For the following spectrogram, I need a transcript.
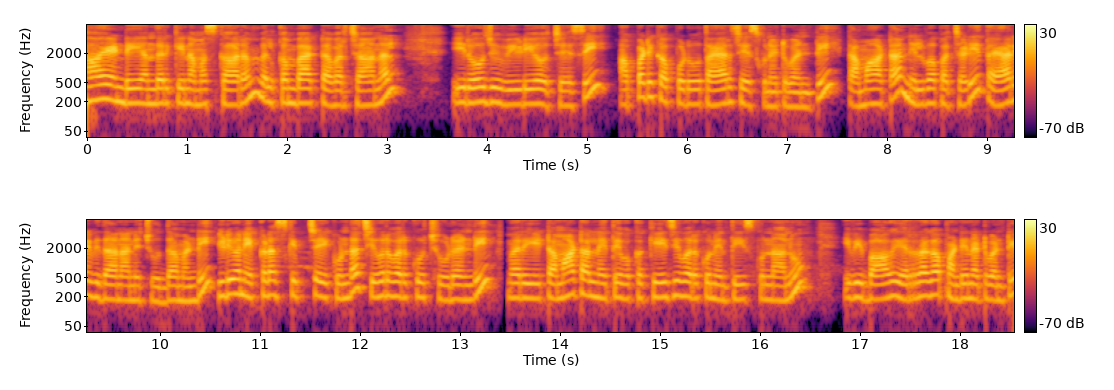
హాయ్ అండి అందరికీ నమస్కారం. Welcome back to our channel. ఈరోజు వీడియో వచ్చేసి అప్పటికప్పుడు తయారు చేసుకునేటువంటి టమాటా నిల్వ పచ్చడి తయారీ విధానాన్ని చూద్దామండి. వీడియోని ఎక్కడ స్కిప్ చేయకుండా చివరి వరకు చూడండి. మరి టమాటాలనైతే అయితే ఒక కేజీ వరకు నేను తీసుకున్నాను. ఇవి బాగా ఎర్రగా పండినటువంటి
